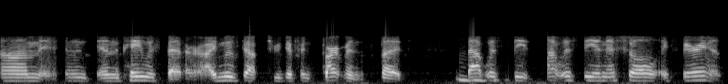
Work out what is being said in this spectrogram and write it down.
um, and and the pay was better. I moved up through different departments, but mm-hmm. that was the that was the initial experience.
